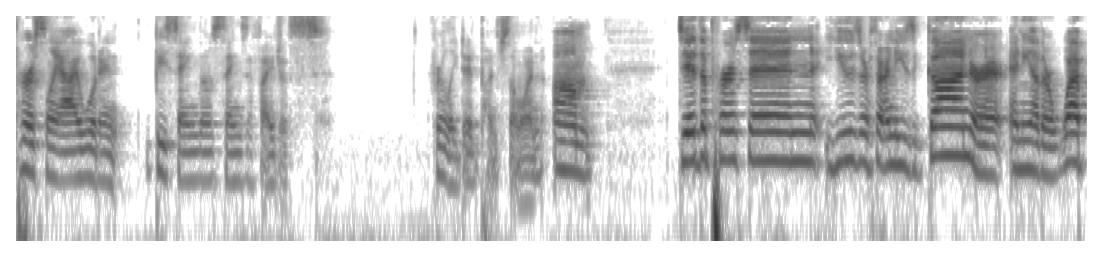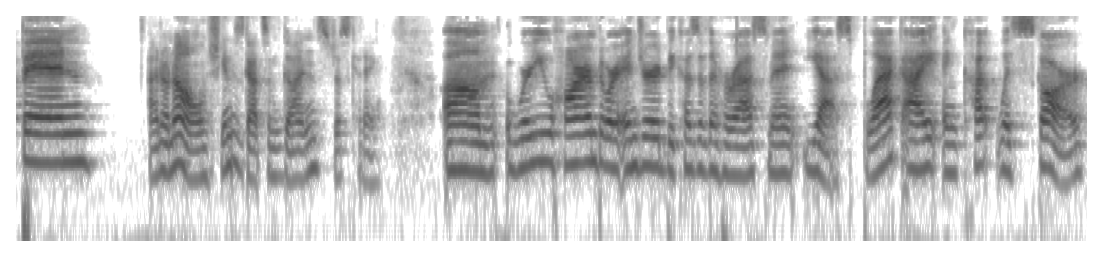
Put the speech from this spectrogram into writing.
Personally, I wouldn't be saying those things if I just really did punch someone. Um did the person use or threaten to use a gun or any other weapon? I don't know. Scheana's got some guns. Just kidding. Um, were you harmed or injured because of the harassment? Yes. Black eye and cut with scar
